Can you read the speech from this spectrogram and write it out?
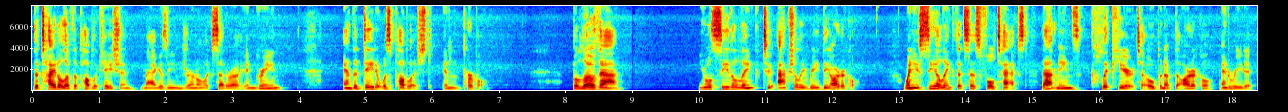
the title of the publication, magazine, journal, etc. in green, and the date it was published in purple. Below that, you will see the link to actually read the article. When you see a link that says full text, that means click here to open up the article and read it.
